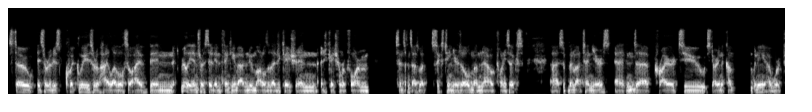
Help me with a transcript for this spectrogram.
So, it's sort of just quickly, sort of high level. So, I've been really interested in thinking about new models of education, education reform since, since I was about 16 years old, and I'm now 26. Uh, so it's been about 10 years. And mm. uh, prior to starting the company, I worked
